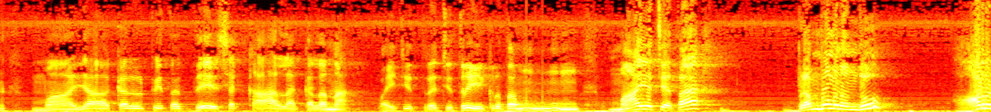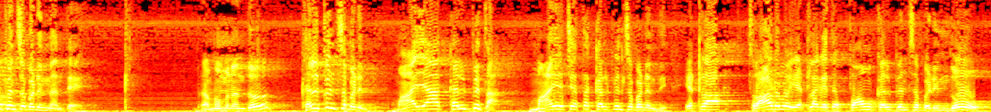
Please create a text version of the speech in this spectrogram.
మాయా కల్పిత దేశ కాల కలన వైచిత్ర చిత్రీకృతం. మాయ చేత బ్రహ్మమునందు ఆరోపించబడింది అంతే బ్రహ్మమునందు కల్పించబడింది. మాయా కల్పిత. మాయ చేత కల్పించబడింది. ఎట్లా? త్రాడులో ఎట్లాగైతే పాము కల్పించబడిందో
